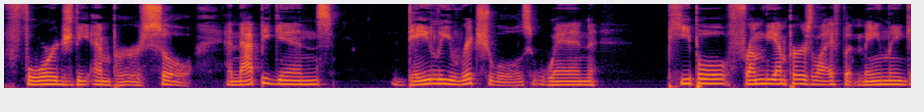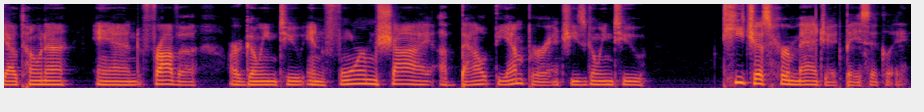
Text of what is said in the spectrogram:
forge the Emperor's soul. And that begins daily rituals when people from the Emperor's life, but mainly Gaotona and Frava, are going to inform Shai about the Emperor and she's going to teach us her magic, basically.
